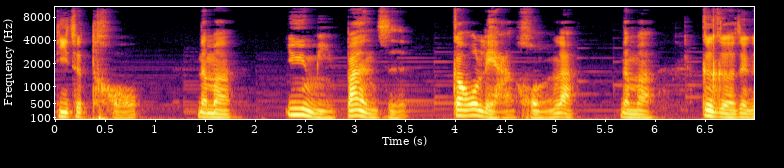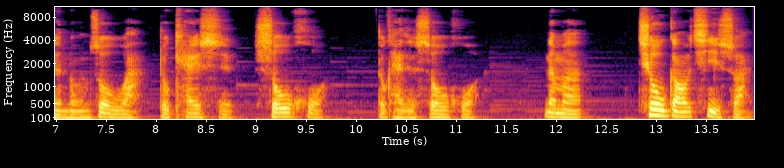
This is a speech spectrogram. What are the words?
低着头。那么玉米棒子高粱红了，那么。各个这个农作物啊，都开始收获，都开始收获。那么秋高气爽，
